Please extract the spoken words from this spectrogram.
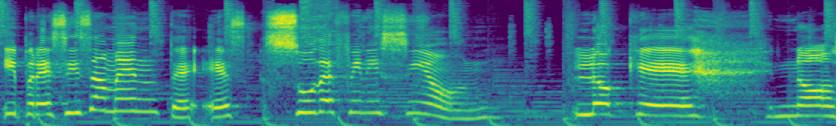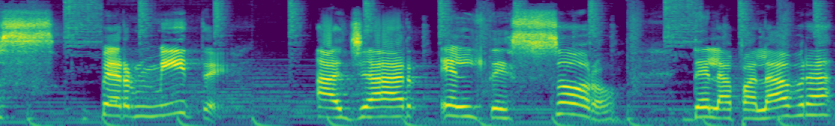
Y precisamente es su definición lo que nos permite hallar el tesoro de la palabra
